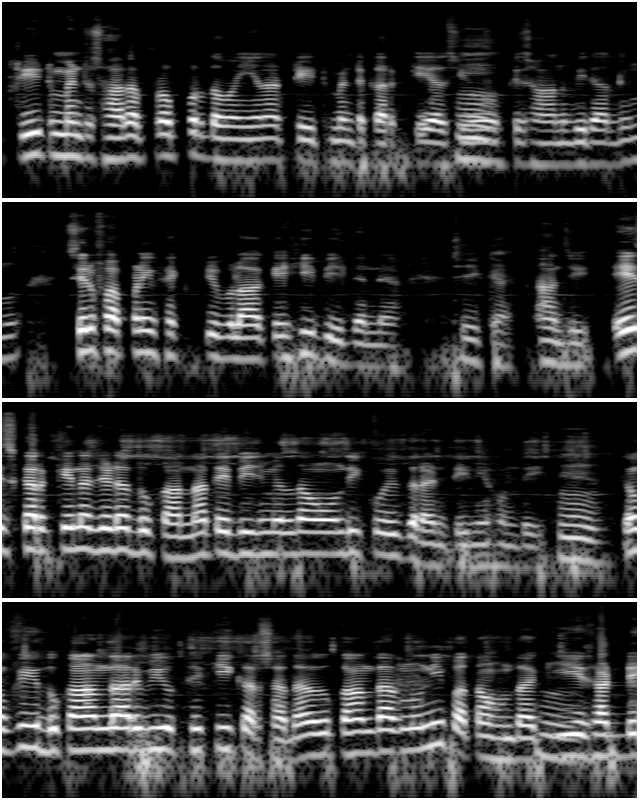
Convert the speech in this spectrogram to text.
ਟ੍ਰੀਟਮੈਂਟ ਸਾਰਾ ਪ੍ਰੋਪਰ ਦਵਾਈਆਂ ਨਾਲ ਟ੍ਰੀਟਮੈਂਟ ਕਰਕੇ ਅਸੀਂ ਉਹ ਕਿਸਾਨ ਵੀਰਾਂ ਨੂੰ ਸਿਰਫ ਆਪਣੀ ਫੈਕਟਰੀ ਬੁਲਾ ਕੇ ਹੀ ਬੀਜ ਦਿੰਦੇ ਆ ਠੀਕ ਹੈ। ਹਾਂਜੀ। ਇਸ ਕਰਕੇ ਨਾ ਜਿਹੜਾ ਦੁਕਾਨਾਂ ਤੇ ਬੀਜ ਮਿਲਦਾ ਉਹਦੀ ਕੋਈ ਗਾਰੰਟੀ ਨਹੀਂ ਹੁੰਦੀ। ਕਿਉਂਕਿ ਦੁਕਾਨਦਾਰ ਵੀ ਉੱਥੇ ਕੀ ਕਰ ਸਕਦਾ? ਦੁਕਾਨਦਾਰ ਨੂੰ ਨਹੀਂ ਪਤਾ ਹੁੰਦਾ ਕਿ ਸਾਡੇ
